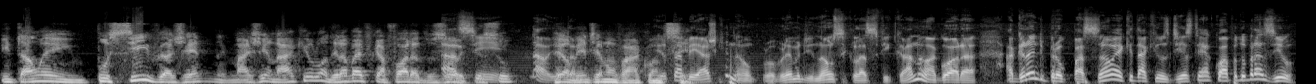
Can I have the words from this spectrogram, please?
Então é impossível a gente imaginar que o Londrina vai ficar fora dos ah, oito. Isso não, realmente também, não vai acontecer. Eu também acho que não. O problema de não se classificar, não. Agora, a grande preocupação é que daqui uns dias tem a Copa do Brasil.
